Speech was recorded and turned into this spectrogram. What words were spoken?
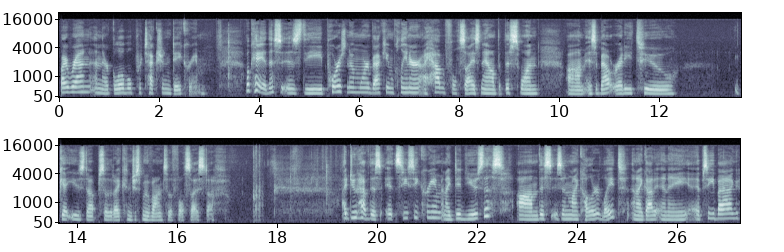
by Ren and their Global Protection Day Cream. Okay, this is the Pores No More Vacuum Cleaner. I have a full size now, but this one um, is about ready to get used up so that I can just move on to the full size stuff. I do have this It CC cream, and I did use this. Um, this is in my color light, and I got it in a Ipsy bag.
